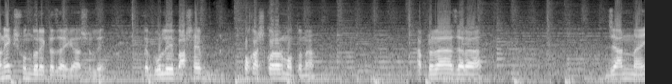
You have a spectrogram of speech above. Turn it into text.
অনেক সুন্দর একটা জায়গা আসলে। এটা বলে বাসায় প্রকাশ করার মতো না। আপনারা যারা যান নাই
